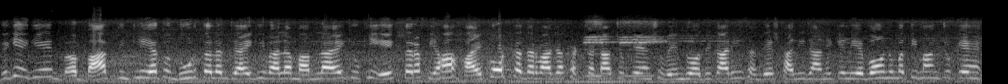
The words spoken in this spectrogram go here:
देखिए, ये बात निकली है तो दूर तलक जाएगी वाला मामला है, क्योंकि एक तरफ़ यहाँ हाईकोर्ट का दरवाज़ा खटखटा चुके हैं शुभेंदु अधिकारी। संदेश खाली जाने के लिए वो अनुमति मांग चुके हैं।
